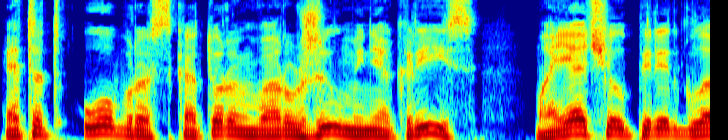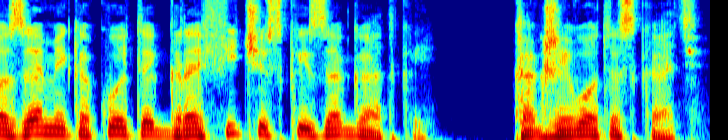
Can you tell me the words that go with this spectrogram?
Этот образ, которым вооружил меня Крис, маячил перед глазами какой-то графической загадкой. Как же его отыскать?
